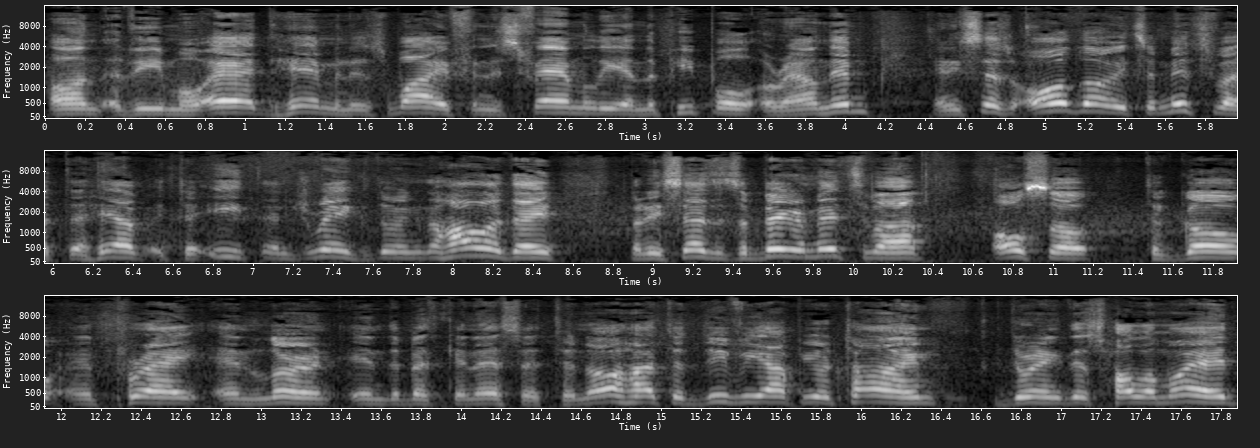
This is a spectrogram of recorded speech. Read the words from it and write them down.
on the moed, him and his wife and his family and the people around him. And he says, although it's a mitzvah to have to eat and drink during the holiday, but he says it's a bigger mitzvah also to go and pray and learn in the Bet Knesset, to know how to divvy up your time during this Holomoed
